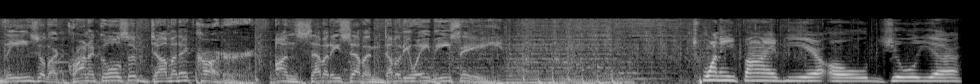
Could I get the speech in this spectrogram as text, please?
These are the Chronicles of Dominic Carter on 77 WABC. 25 year old Julia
